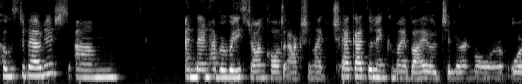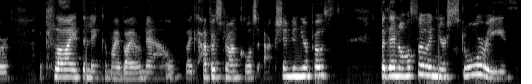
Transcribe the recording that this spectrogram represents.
post about it. Um, and then have a really strong call to action like check out the link in my bio to learn more or apply the link in my bio now like have a strong call to action in your posts but then also in your stories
